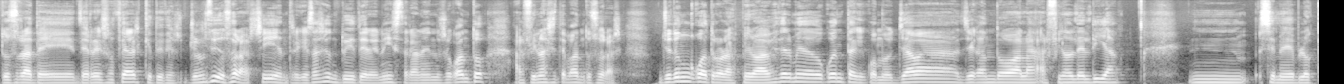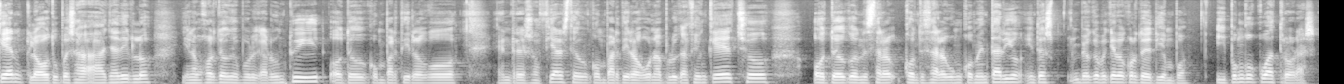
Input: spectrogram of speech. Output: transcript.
Dos horas de, redes sociales que tú dices, yo no estoy dos horas, sí, entre que estás en Twitter, en Instagram, en no sé cuánto, al final se te van dos horas. Yo tengo cuatro horas, pero a veces me he dado cuenta que cuando ya va llegando al final del día, mm, se me bloquean, que luego tú puedes añadirlo y a lo mejor tengo que publicar un tweet o tengo que compartir algo en redes sociales, tengo que compartir alguna publicación que he hecho o tengo que contestar, algún comentario. Entonces veo que me quedo corto de tiempo y pongo cuatro horas.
